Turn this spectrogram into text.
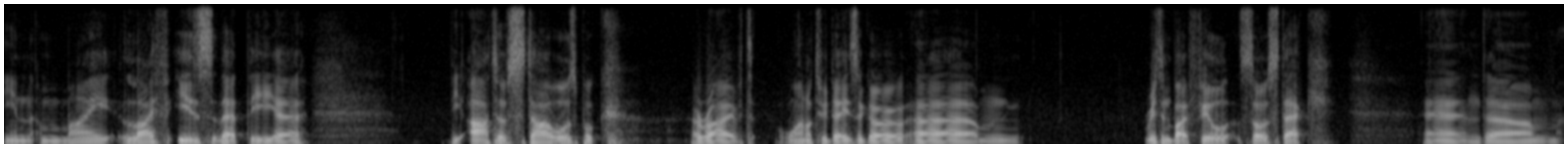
in my life is that the uh, the Art of Star Wars book arrived one or two days ago, um, written by Phil Szostak, and um,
